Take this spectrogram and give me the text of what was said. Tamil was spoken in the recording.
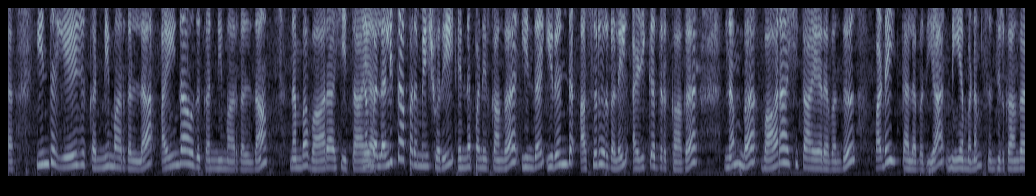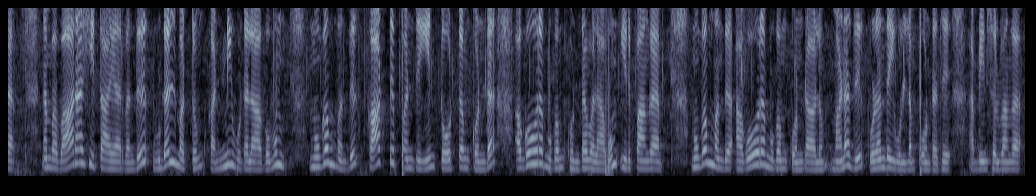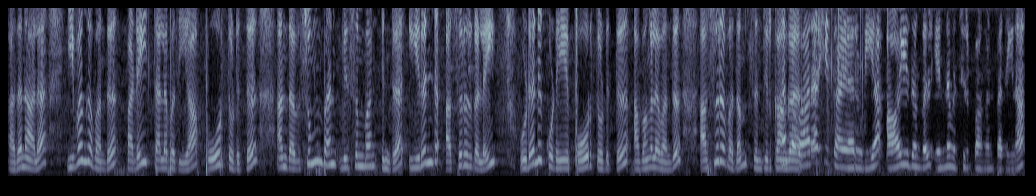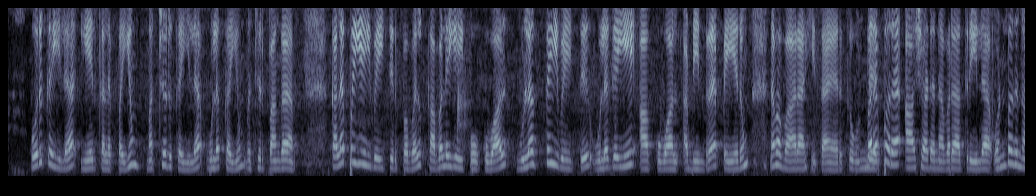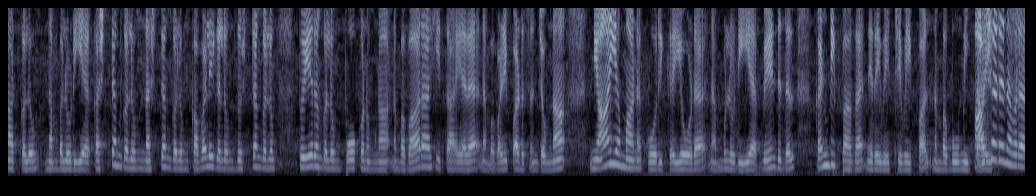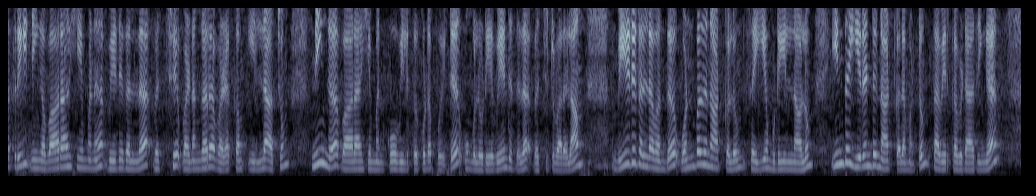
இந்த ஏழு கன்னிமார்களில் ஐந்தாவது கன்னிமார்கள் தான் நம்ம வாராகி தாயார். நம்ம லலிதா பரமேஸ்வரி என்ன பண்ணியிருக்காங்க இந்த இரண்டு அசுரர்களை அழிக்கிறதுக்காக நம்ம வாராகி தாயாரை வந்து படை தளபதியாக நியமனம் செஞ்சுருக்காங்க. நம்ம வாராகி தாயார் வந்து உடல் மற்றும் கன்னி உடலாகவும் முகம் வந்து காட்டு பன்றியின் தோற்றம் கொண்ட அகோர முகம் கொண்டவளாகவும் இருப்பாங்க. முகம் வந்து அகோர முகம் கொண்டாலும் மனது குழந்தை உள்ளம் போன்றது அப்படின்னு சொல்லுவாங்க அதனால் இவங்க வந்து படை தளபதியாக போர் தொடுத்து அந்த சும்பன் விசும்பன் என்ற இரண்டு அசுரர்களை உடனுக்குடைய போர் தொடுத்து அவங்கள வந்து அசுரவதம் செஞ்சிருக்காங்க. வாராகி தாயாருடைய ஆயுதங்கள் என்ன வச்சிருப்பாங்கன்னு பார்த்தீங்கன்னா ஒரு கையில் ஏற்கலப்பையும் மற்றொரு கையில் உலக்கையும் வச்சிருப்பாங்க. கலப்பையை வைத்திருப்பவள் கவலையை போக்குவாள் உலக்கை வைத்து உலகையே ஆக்குவாள் அப்படின்ற பெயரும் நம்ம வாராகி தாயாருக்கு உண்டு. வரப்போகிற ஆஷாட நவராத்திரியில் ஒன்பது நாட்களும் நம்மளுடைய கஷ்டங்களும் நஷ்டங்களும் கவலைகளும் துஷ்டங்களும் துயரங்களும் போக்கணும்னா நம்ம வாராகி தாயாரை நம்ம வழிபாடு செஞ்சோம்னா நியாயமான கோரிக்கையோட நம்மளுடைய வேண்டுதல் கண்டிப்பாக நிறைவேற்றி வைப்பால் நம்ம பூமி ஆஷாட நவராத்திரி நீங்கள் வாராகியம்மனை வீடுகளில் வச்சு வணங்குற வழக்கம் இல்லாச்சும் நீங்கள் வாராகியம்மன் கோவிலுக்கு கூட போயிட்டு உங்களுடைய வேண்டுதலை வச்சுட்டு வரலாம். வீடுகளில் வந்து ஒன்பது நாட்களும் செய்ய முடியலனாலும் இந்த இரண்டு நாட்களை மட்டும் தவிர்க்க விடாதீங்க.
